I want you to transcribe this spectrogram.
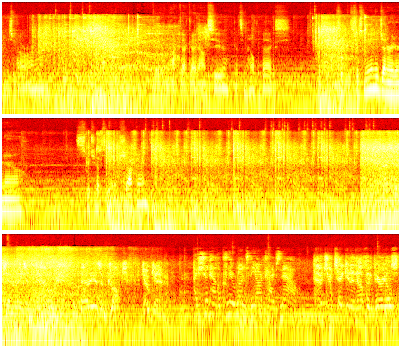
from his power armor. Okay, knock that guy down too. Got some health packs. Looks like it's just me and the generator now. Switch it up to the shotgun. Generator down. The barriers have dropped. Go get them. I should have a clear run to the archives now. Haven't you taken enough Imperials?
